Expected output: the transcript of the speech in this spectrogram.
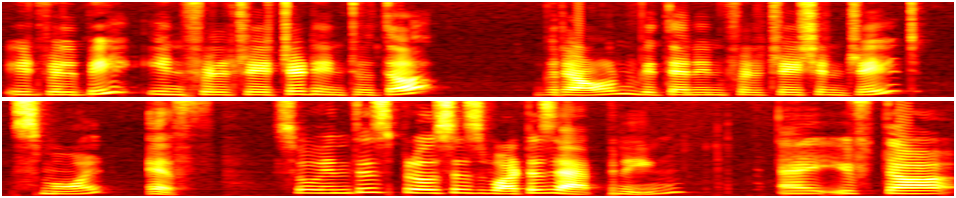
It will be infiltrated into the ground with an infiltration rate small f. So, in this process what is happening uh, if the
